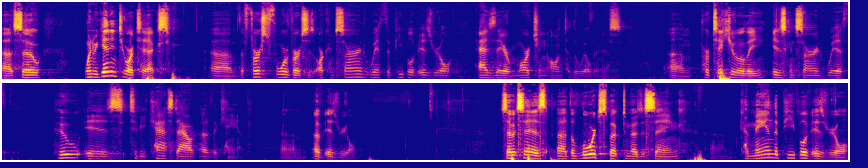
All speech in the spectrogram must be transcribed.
Uh, so when we get into our text, uh, the first four verses are concerned with the people of Israel as they are marching onto the wilderness. Um, particularly, it is concerned with who is to be cast out of the camp of Israel. So it says, uh, The Lord spoke to Moses, saying, um, Command the people of Israel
